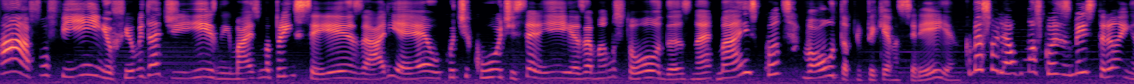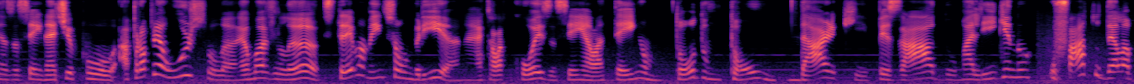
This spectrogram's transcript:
Ah, fofinho, filme da Disney, mais uma princesa, Ariel, Cuticute, sereias, amamos todas, né? Mas quando você volta para Pequena Sereia, começa a olhar algumas coisas meio estranhas, assim, né? Tipo, a própria Úrsula é uma vilã extremamente sombria, né? Aquela coisa, assim, ela tem um, todo um tom dark, pesado, maligno. O fato dela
